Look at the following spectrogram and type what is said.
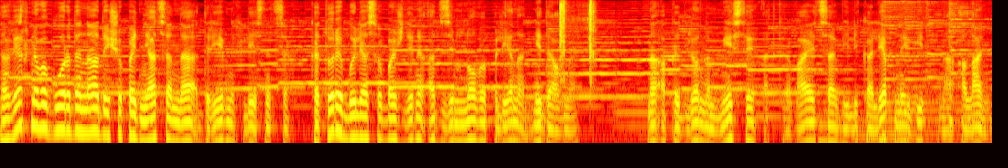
До верхнего города надо еще подняться на древних лестницах, которые были освобождены от земного плена недавно. На определенном месте открывается великолепный вид на Аланию.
